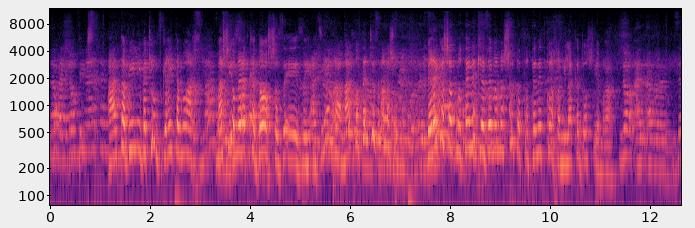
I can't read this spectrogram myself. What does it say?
לא, אבל אני לא מבינה איך אני... אל תביני בכלום, סגרי את המוח. מה? שהיא אומרת קדוש, אז זה, זה- אז היא אמרה, מה את נותנת לזה ממשות? ברגע שאת נותנת לזה ממשות, את נותנת כוח למילה קדוש, היא אמרה. לא, אבל זה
